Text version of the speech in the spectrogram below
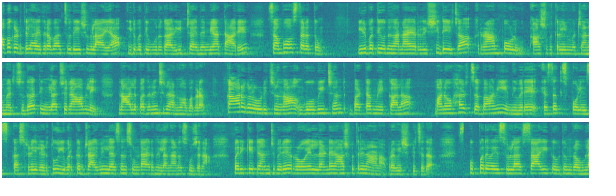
അപകടത്തിൽ ഹൈദരാബാദ് സ്വദേശികളായ ഇരുപത്തിമൂന്നുകാരി ചൈതന്യ താരെ സംഭവ സ്ഥലത്തും ഇരുപത്തിയൊന്നുകാരനായ ഋഷിതേജ റാംപോളു ആശുപത്രിയിൽ വെച്ചാണ് മരിച്ചത്. തിങ്കളാഴ്ച രാവിലെ നാല് പതിനഞ്ചിനായിരുന്നു അപകടം. കാറുകൾ ഓടിച്ചിരുന്ന ഗോപിചന്ദ് ഭട്ടമേക്കാല മനോഹർ ജബാനി എന്നിവരെ എസ് എക്സ് പോലീസ് കസ്റ്റഡിയിലെടുത്തു. ഇവർക്ക് ഡ്രൈവിംഗ് ലൈസൻസ് ഉണ്ടായിരുന്നില്ലെന്നാണ് സൂചന. പരിക്കേറ്റ അഞ്ചുപേരെ റോയൽ ലണ്ടൻ ആശുപത്രിയിലാണ് പ്രവേശിപ്പിച്ചത്. മുപ്പത് വയസ്സുള്ള സായി ഗൗതം റൌള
